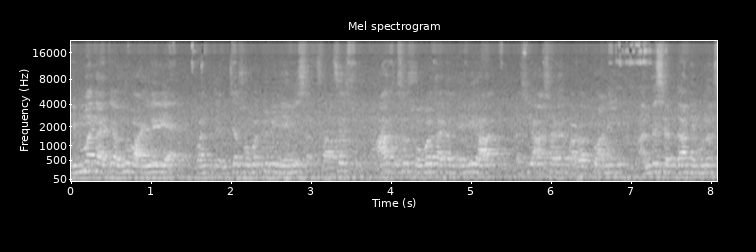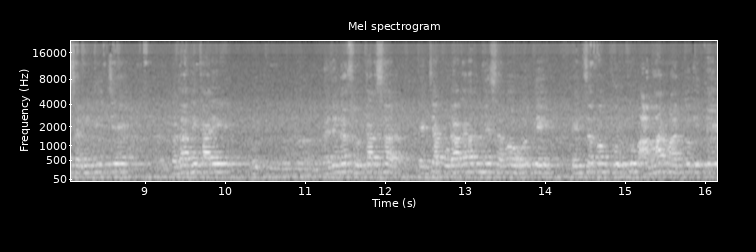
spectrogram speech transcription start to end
हिंमत आहे ते अजून वाढलेली आहे. पण त्यांच्यासोबत तुम्ही नेहमी स- असं आज असं सोबत आहे तर नेहमी आहात अशी आशा बाळगतो आणि अंधश्रद्धा निर्मूलन समितीचे पदाधिकारी गजेंद्र सुरकार सर त्यांच्या पुढाकारातून हे सर्व होते. त्यांचं पण खूप खूप आभार मानतो की ते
